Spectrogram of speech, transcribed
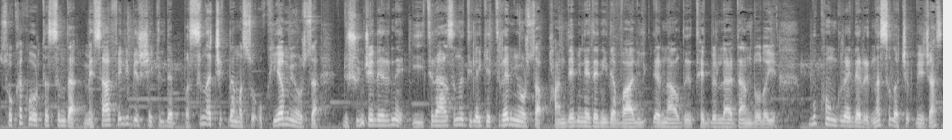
sokak ortasında mesafeli bir şekilde basın açıklaması okuyamıyorsa, düşüncelerini, itirazını dile getiremiyorsa pandemi nedeniyle valiliklerin aldığı tedbirlerden dolayı bu kongreleri nasıl açıklayacağız?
